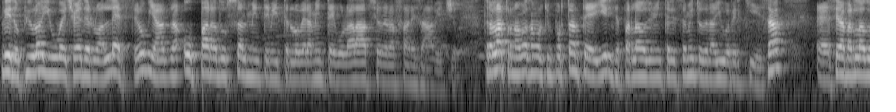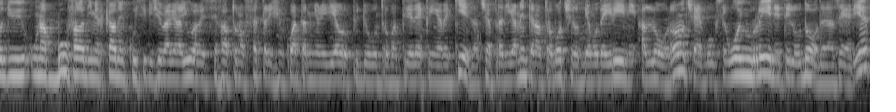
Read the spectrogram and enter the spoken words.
Vedo più la Juve cederlo all'estero Piazza o paradossalmente metterlo veramente con la Lazio nell'affare Savic. Tra l'altro una cosa molto importante è ieri si è parlato di un interessamento della Juve per Chiesa eh, si era parlato di una bufala di mercato in cui si diceva che la Juve avesse fatto un'offerta di 50 milioni di euro più due contropartite tecniche per Chiesa, cioè praticamente un altro po' ce dobbiamo dai reni a loro, cioè boh, se vuoi un rene te lo do della serie.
